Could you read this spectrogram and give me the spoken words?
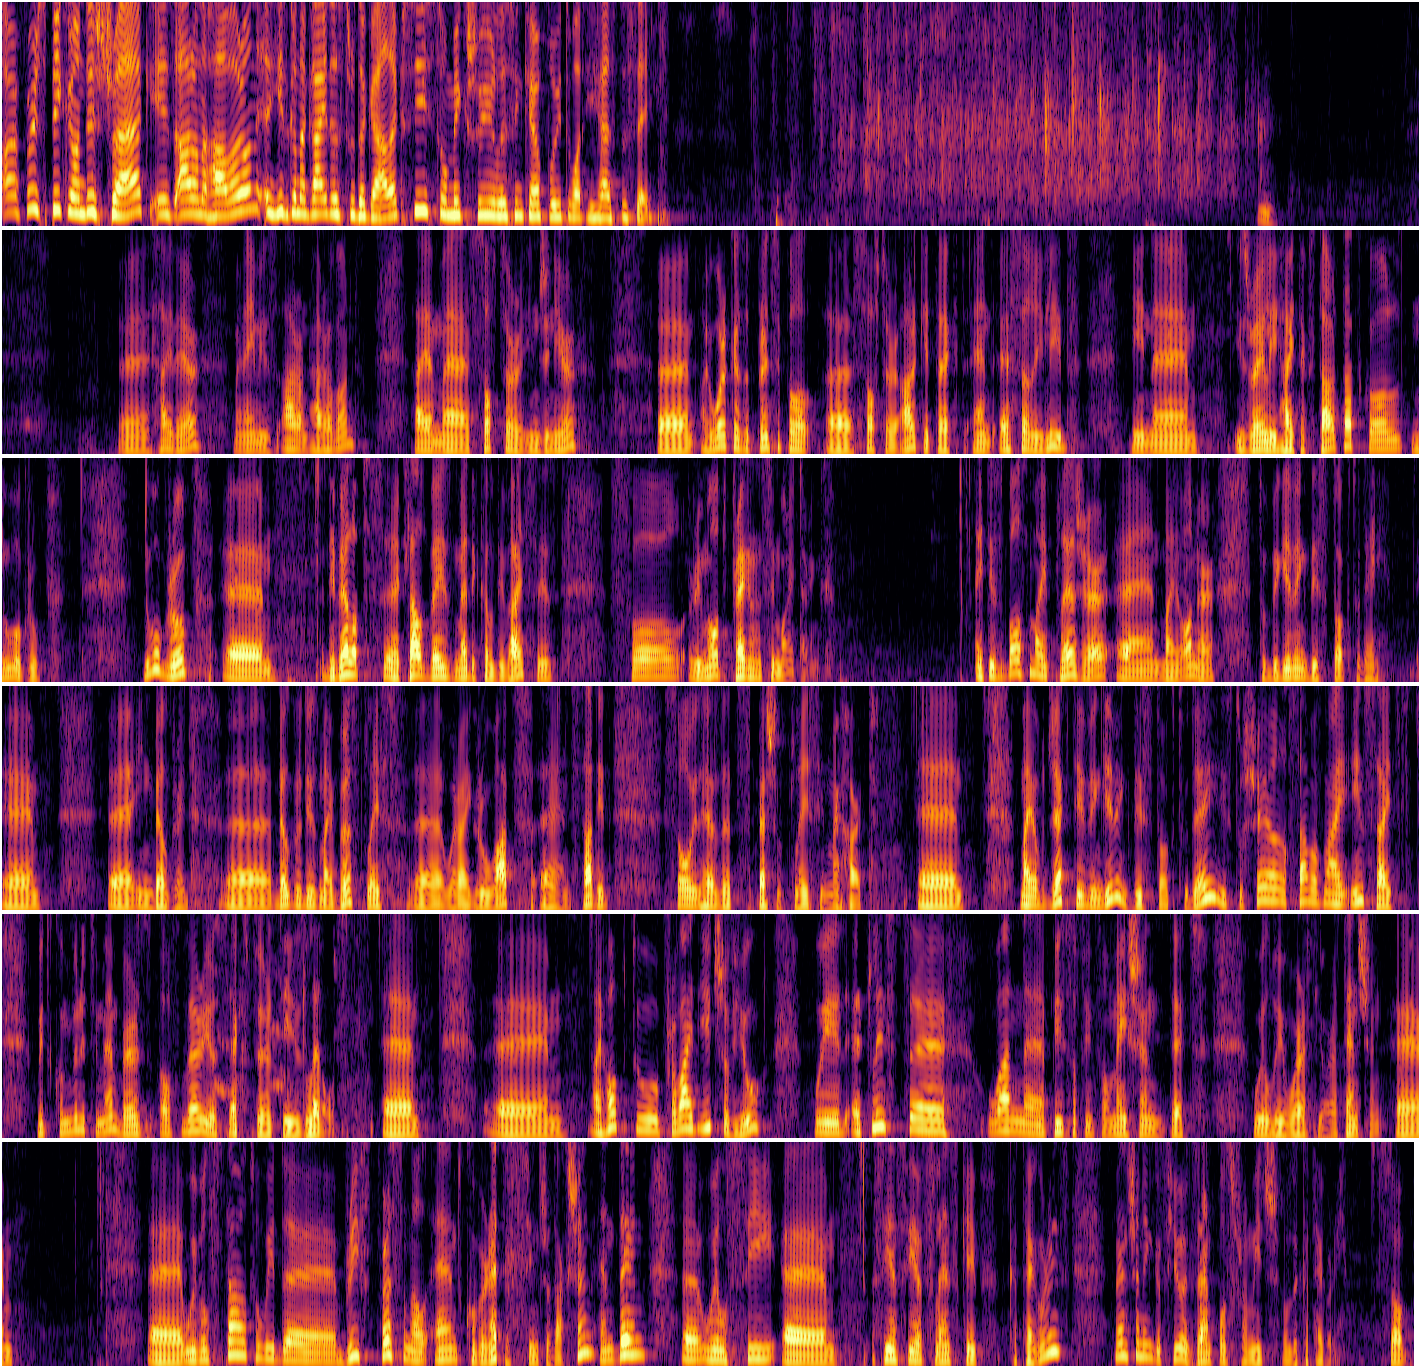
Our first speaker on this track is Aaron Havaron, and he's going to guide us through the galaxy, so make sure you listen carefully to what he has to say. Hmm. Uh, hi there, my name is Aaron Haravan. I am a software engineer. Um, I work as a principal uh, software architect and SRE lead in an Israeli high-tech startup called Nuvo Group. Nuvo Group um, develops uh, cloud-based medical devices for remote pregnancy monitoring. It is both my pleasure and my honor to be giving this talk today. Um, uh, in Belgrade. Uh, Belgrade is my birthplace, uh, where I grew up and studied, so it has that special place in my heart. My objective in giving this talk today is to share some of my insights with community members of various expertise levels. Um, um, I hope to provide each of you with at least uh, one uh, piece of information that will be worth your attention. Um, uh, we will start with a brief personal and Kubernetes introduction, and then uh, we'll see um, CNCF landscape categories, mentioning a few examples from each of the category. So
